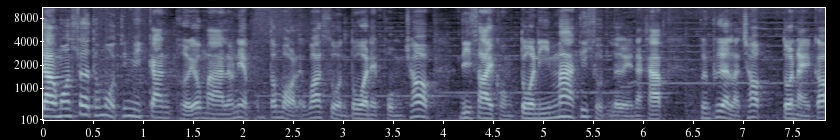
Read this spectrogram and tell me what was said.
จากมอนสเตอร์ทั้งหมดที่มีการเผยออกมาแล้วเนี่ยผมต้องบอกเลยว่าส่วนตัวเนี่ยผมชอบดีไซน์ของตัวนี้มากที่สุดเลยนะครับเพื่อนๆล่ะชอบตัวไหนก็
